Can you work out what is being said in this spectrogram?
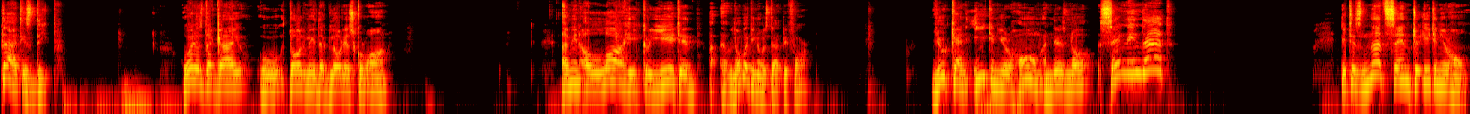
That is deep. Where is the guy who told me the glorious Quran? I mean, Allah, He created, uh, nobody knows that before. You can eat in your home and there's no sin in that. It is not sin to eat in your home.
